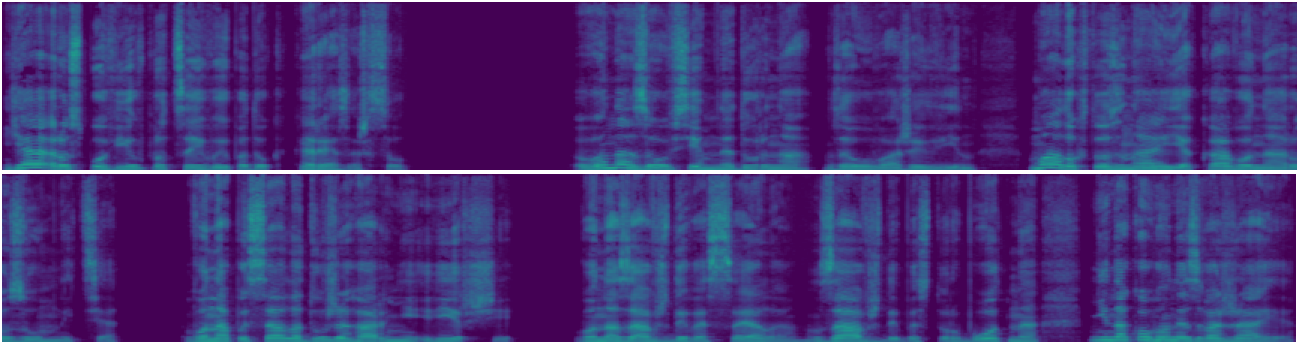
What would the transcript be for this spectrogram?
Я розповів про цей випадок Керезерсу. Вона зовсім не дурна, зауважив він. Мало хто знає, яка вона розумниця. Вона писала дуже гарні вірші. Вона завжди весела, завжди безтурботна, ні на кого не зважає.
